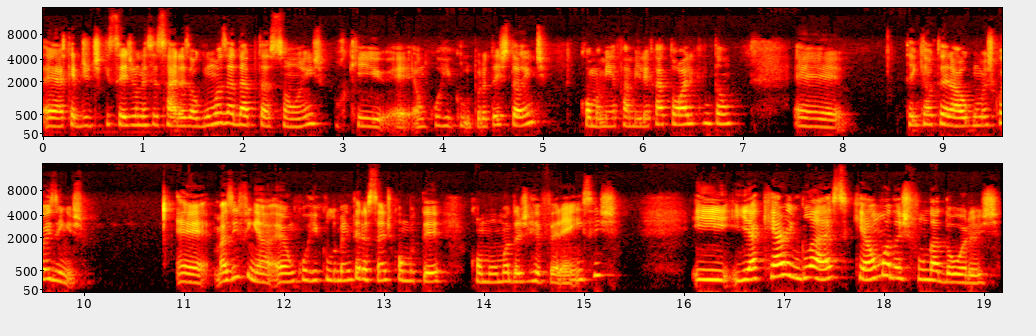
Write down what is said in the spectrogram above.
é, acredite que sejam necessárias algumas adaptações, porque é, é um currículo protestante, como a minha família é católica, então é, tem que alterar algumas coisinhas. É, mas enfim, é, um currículo bem interessante como ter como uma das referências. E, e a Karen Glass, que é uma das fundadoras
